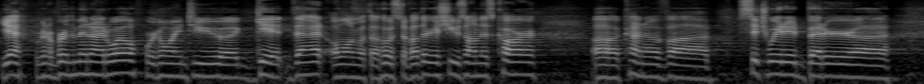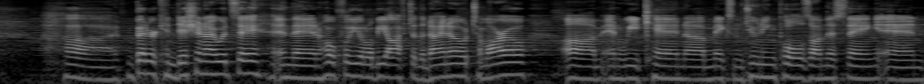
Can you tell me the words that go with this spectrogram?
yeah, we're gonna burn the midnight oil. We're going to uh, get that along with a host of other issues on this car uh, kind of uh, situated better uh, uh, better condition, I would say. And then hopefully it'll be off to the dyno tomorrow um, and we can uh, make some tuning pulls on this thing and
